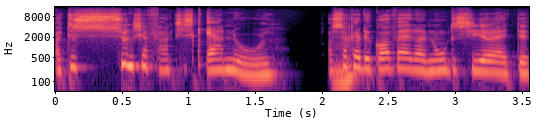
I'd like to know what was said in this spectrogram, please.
og det synes jeg faktisk er noget. Og så Mhm. kan det godt være, at der er nogen, der siger, at øh,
